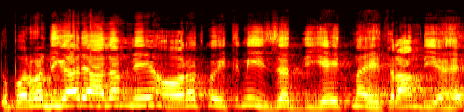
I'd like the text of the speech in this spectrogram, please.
तो परवरदिगार आलम ने औरत को इतनी इज़्ज़त दी है, इतना एहतराम दिया है।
